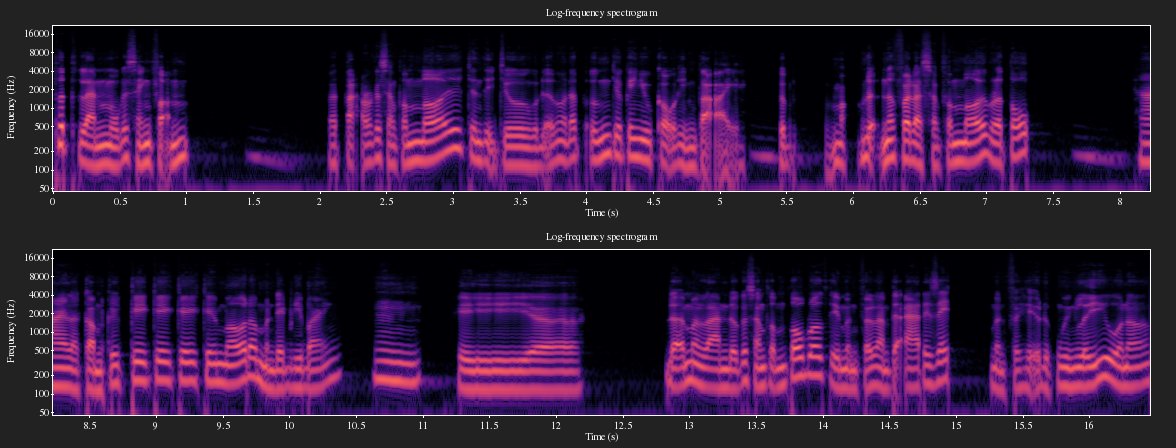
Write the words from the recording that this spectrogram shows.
thích làm một cái sản phẩm và tạo ra cái sản phẩm mới trên thị trường để mà đáp ứng cho cái nhu cầu hiện tại. Mặc định nó phải là sản phẩm mới và nó tốt. Hai là cầm cái cái cái cái cái mới đó mình đem đi bán. Ừ. thì ờ, để mà làm được cái sản phẩm tốt đó thì mình phải làm từ A tới Z mình phải hiểu được nguyên lý của nó.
